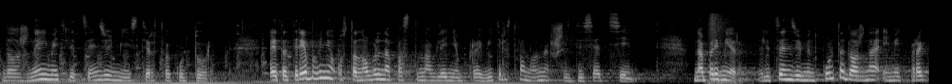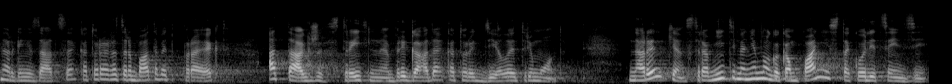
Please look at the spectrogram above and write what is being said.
должны иметь лицензию Министерства культуры. Это требование установлено постановлением правительства номер 67. Например, лицензию Минкульта должна иметь проектная организация, которая разрабатывает проект, а также строительная бригада, которая делает ремонт. На рынке сравнительно немного компаний с такой лицензией.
